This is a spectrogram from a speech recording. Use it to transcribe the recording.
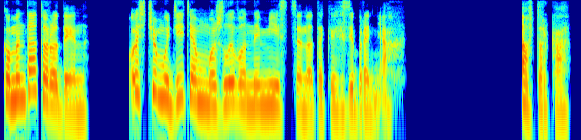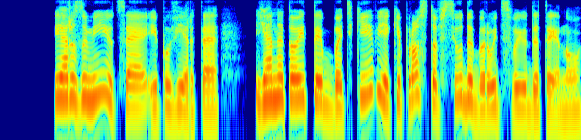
Коментатор 1. Ось чому дітям, можливо, не місце на таких зібраннях. Авторка. Я розумію це і повірте, я не той тип батьків, які просто всюди беруть свою дитину.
